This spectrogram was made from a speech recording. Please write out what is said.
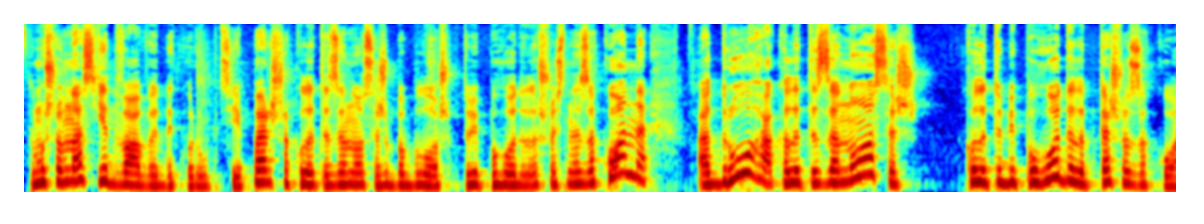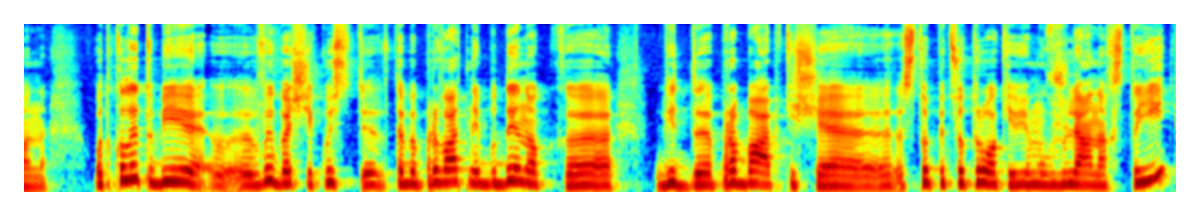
Тому що в нас є два види корупції: перша, коли ти заносиш бабло, щоб тобі погодили щось незаконне, а друга, коли ти заносиш. Коли тобі погодили б те, що законне. От коли тобі, е, вибач, якусь е, в тебе приватний будинок е, від прабабки ще е, 100-500 років йому в жулянах стоїть,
